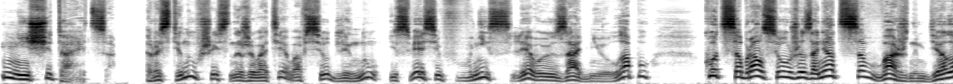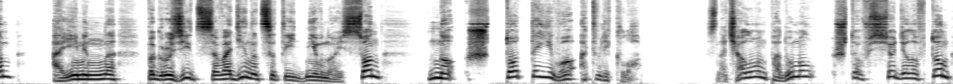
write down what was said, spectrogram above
не считается. Растянувшись на животе во всю длину и свесив вниз левую заднюю лапу, кот собрался уже заняться важным делом, а именно погрузиться в одиннадцатый дневной сон, но что-то его отвлекло. Сначала он подумал, что все дело в том,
